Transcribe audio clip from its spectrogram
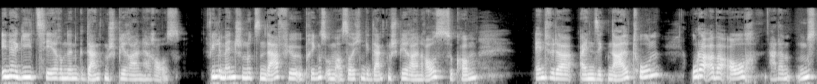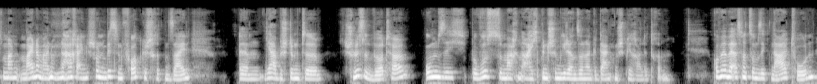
energiezehrenden Gedankenspiralen heraus. Viele Menschen nutzen dafür übrigens, um aus solchen Gedankenspiralen rauszukommen, entweder einen Signalton oder aber auch, ah, da müsste man meiner Meinung nach eigentlich schon ein bisschen fortgeschritten sein, ähm, ja, bestimmte Schlüsselwörter, um sich bewusst zu machen, ah, ich bin schon wieder in so einer Gedankenspirale drin. Kommen wir aber erstmal zum Signalton.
